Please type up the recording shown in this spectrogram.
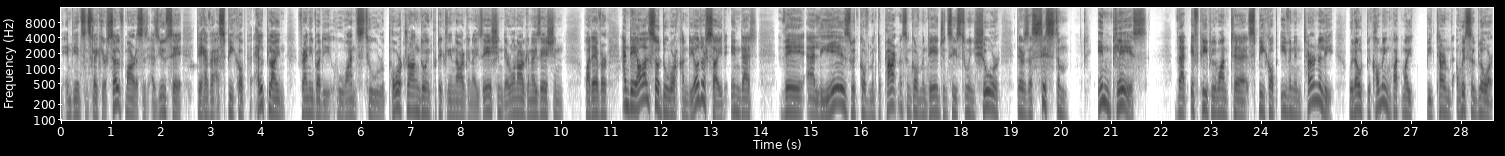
in the instance like yourself, Maurice, as, as you say, they have a, a, speak up helpline for anybody who wants to report wrongdoing, particularly in an organisation, their own organisation, whatever. And they also do work on the other side in that they uh, liaise with government departments and government agencies to ensure there's a system in place that if people want to speak up even internally without becoming what might be termed a whistleblower,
